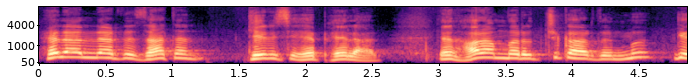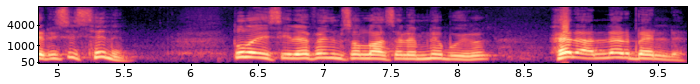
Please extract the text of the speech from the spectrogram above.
Helallerde zaten gerisi hep helal. Yani haramları çıkardın mı gerisi senin. Dolayısıyla Efendimiz sallallahu aleyhi ve sellem ne buyuruyor? Helaller belli.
